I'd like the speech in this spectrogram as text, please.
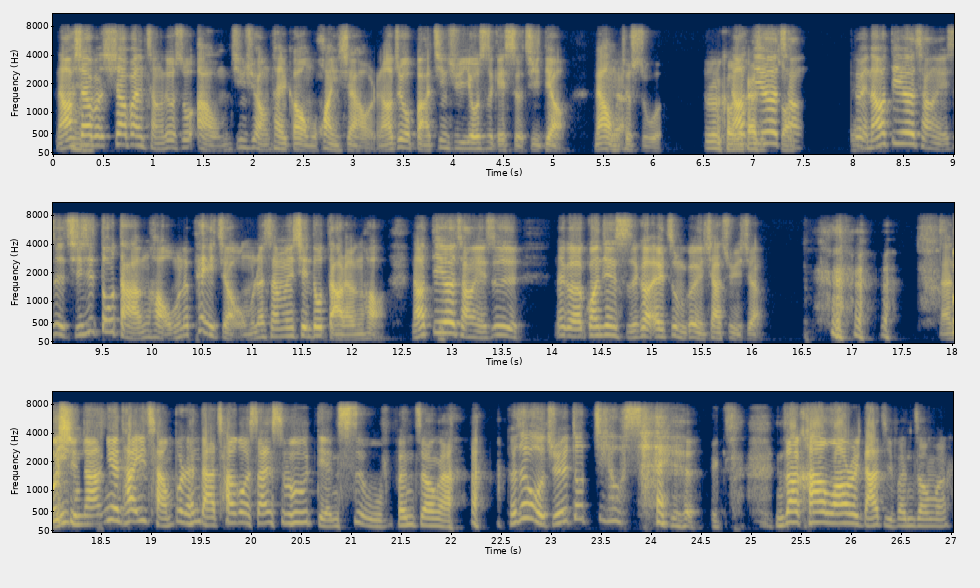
然后下半下半场就说啊，我们禁区好像太高，我们换一下好了，然后就把禁区优势给舍弃掉，然后我们就输了。然后第二场，对，然后第二场也是，其实都打很好，我们的配角、我们的三分线都打得很好。然后第二场也是那个关键时刻，哎，字母哥你下去一下，不行啊，因为他一场不能打超过三十五点四五分钟啊。可是我觉得都季后赛了，你知道 Kyle Lowry 打几分钟吗？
